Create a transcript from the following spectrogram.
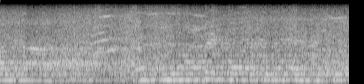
vai estar. Nós vamos bem fora do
